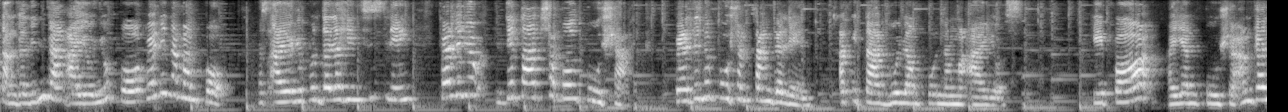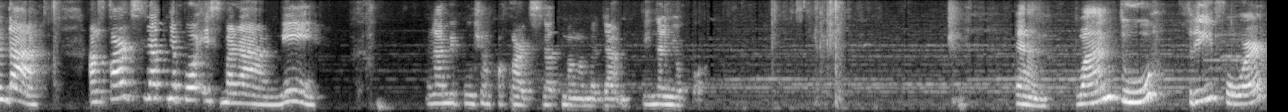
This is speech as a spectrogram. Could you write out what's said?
tanggalin lang, ayaw niyo po, pwede naman po. Tapos ayaw niyo pong dalahin si sling, pwede niyo, detachable po siya. Pwede niyo po siyang tanggalin at itago lang po ng maayos. Okay po? Ayan po siya. Ang ganda. Ang card slot niya po is marami. Marami po siyang pa-card slot, mga madam. Tingnan niyo po. Ayan. One, two, three, four.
